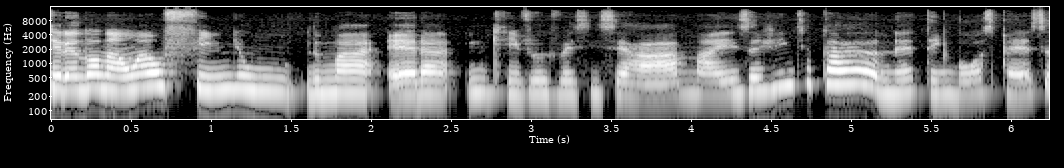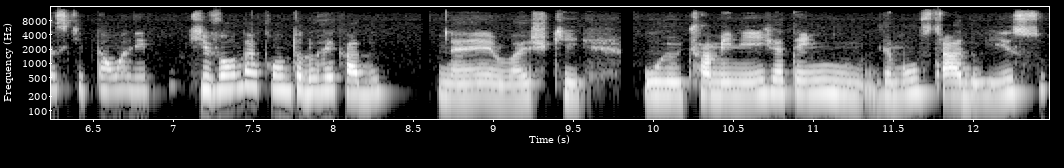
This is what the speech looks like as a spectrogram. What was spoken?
querendo ou não, é o fim de, um, de uma era incrível que vai se encerrar, mas a gente tá, né, tem boas peças que estão ali, que vão dar conta do recado, né? Eu acho que o Chouameni já tem demonstrado isso,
